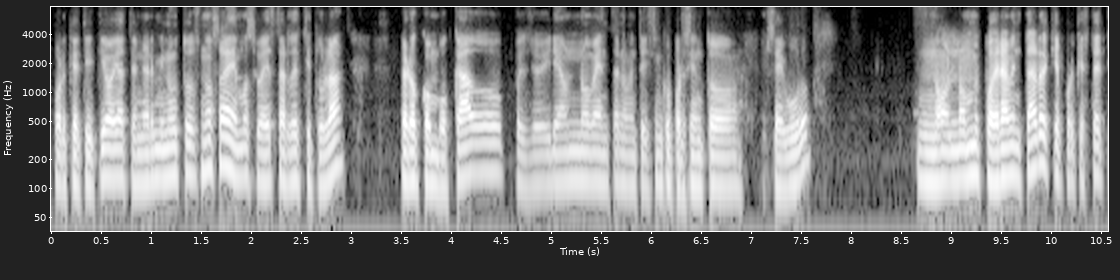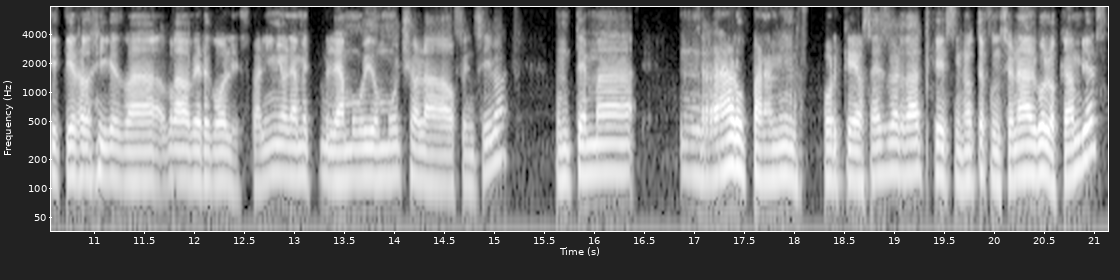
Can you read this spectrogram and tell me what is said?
porque Titi vaya a tener minutos, no sabemos si va a estar de titular, pero convocado, pues yo diría un 90-95% seguro. No, no me podría aventar de que porque esté Titi Rodríguez va, va a haber goles. Baliño le ha, le ha movido mucho a la ofensiva. Un tema raro para mí, porque, o sea, es verdad que si no te funciona algo, lo cambias,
